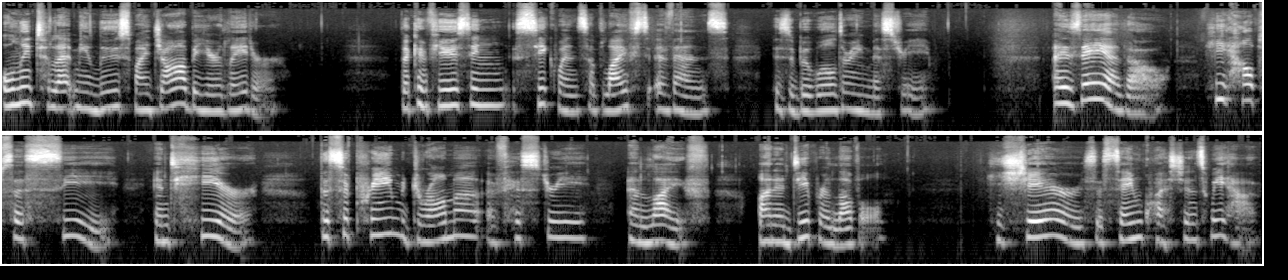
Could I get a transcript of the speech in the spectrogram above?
only to let me lose my job a year later? The confusing sequence of life's events is a bewildering mystery. Isaiah, though, he helps us see and hear the supreme drama of history and life on a deeper level. He shares the same questions we have.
